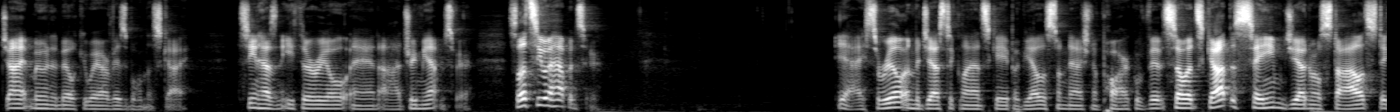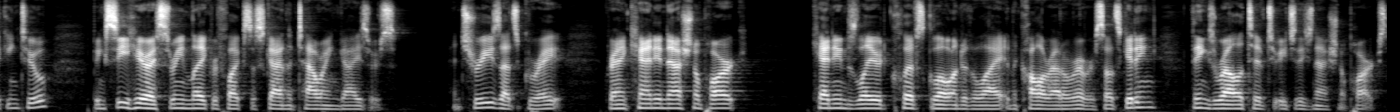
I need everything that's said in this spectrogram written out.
Giant moon and the Milky Way are visible in the sky. The scene has an ethereal and uh, dreamy atmosphere. So let's see what happens here. Yeah, a surreal and majestic landscape of Yellowstone National Park. So it's got the same general style it's sticking to, but you can see here a serene lake reflects the sky and the towering geysers. And trees, that's great. Grand Canyon National Park, canyons layered, cliffs glow under the light, and the Colorado River. So it's getting things relative to each of these national parks.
